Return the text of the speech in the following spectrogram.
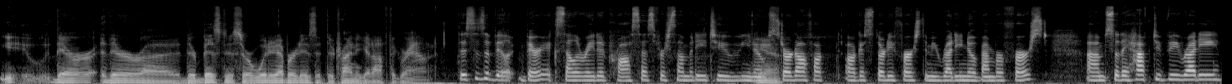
their their uh, their business or whatever it is that they're trying to get off the ground. This is a very accelerated process for somebody to, you know, Yeah. start off August 31st and be ready November 1st. Um, so they have to be ready.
